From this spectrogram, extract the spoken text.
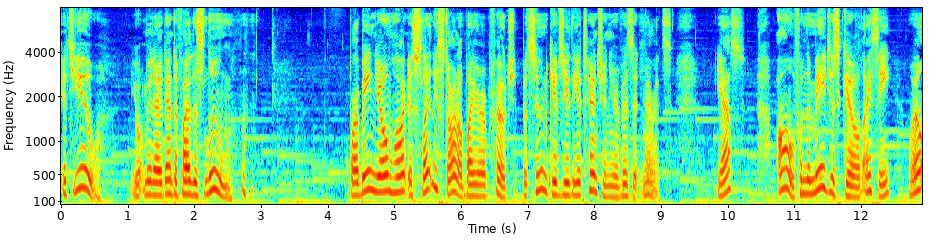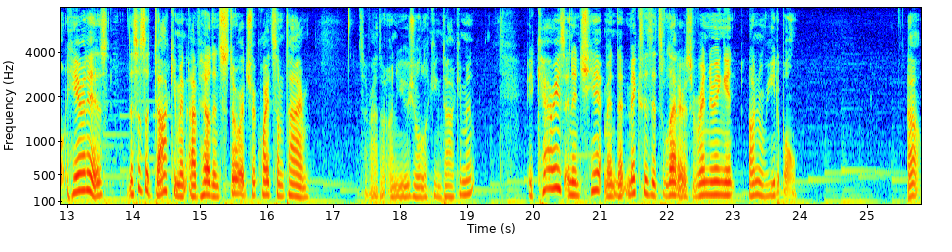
It's you! You want me to identify this loom? Barbine Yomhart is slightly startled by your approach, but soon gives you the attention your visit merits. Yes? Oh, from the Mages Guild, I see. Well, here it is. This is a document I've held in storage for quite some time. It's a rather unusual looking document. It carries an enchantment that mixes its letters, rendering it unreadable. Oh.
